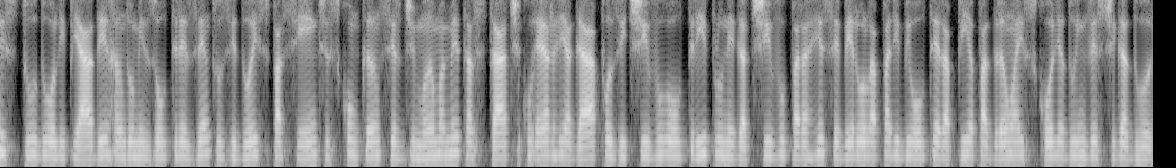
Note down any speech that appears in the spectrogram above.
estudo Olimpiade randomizou 302 pacientes com câncer de mama metastático RH positivo ou triplo negativo para receber olaparib ou terapia padrão à escolha do investigador,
